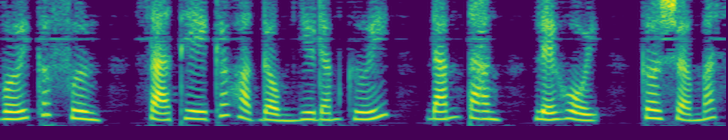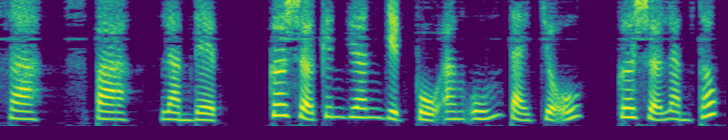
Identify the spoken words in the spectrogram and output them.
với các phường, xã thì các hoạt động như đám cưới, đám tang, lễ hội, cơ sở massage, spa, làm đẹp, cơ sở kinh doanh dịch vụ ăn uống tại chỗ, cơ sở làm tóc,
